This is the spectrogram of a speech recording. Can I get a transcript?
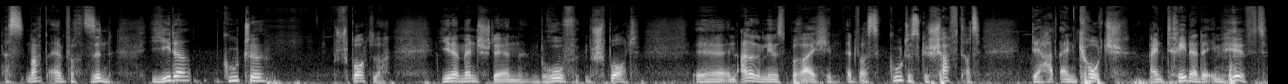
Das macht einfach Sinn. Jeder gute Sportler, jeder Mensch, der im Beruf, im Sport, äh, in anderen Lebensbereichen etwas Gutes geschafft hat, der hat einen Coach, einen Trainer, der ihm hilft,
